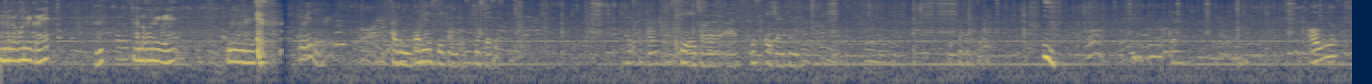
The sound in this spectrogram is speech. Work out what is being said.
Number one regret? Huh? Number one regret? Number one it? Having WC conference, no spaces. C-H-R-I, this H-M thing. Oh, okay.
